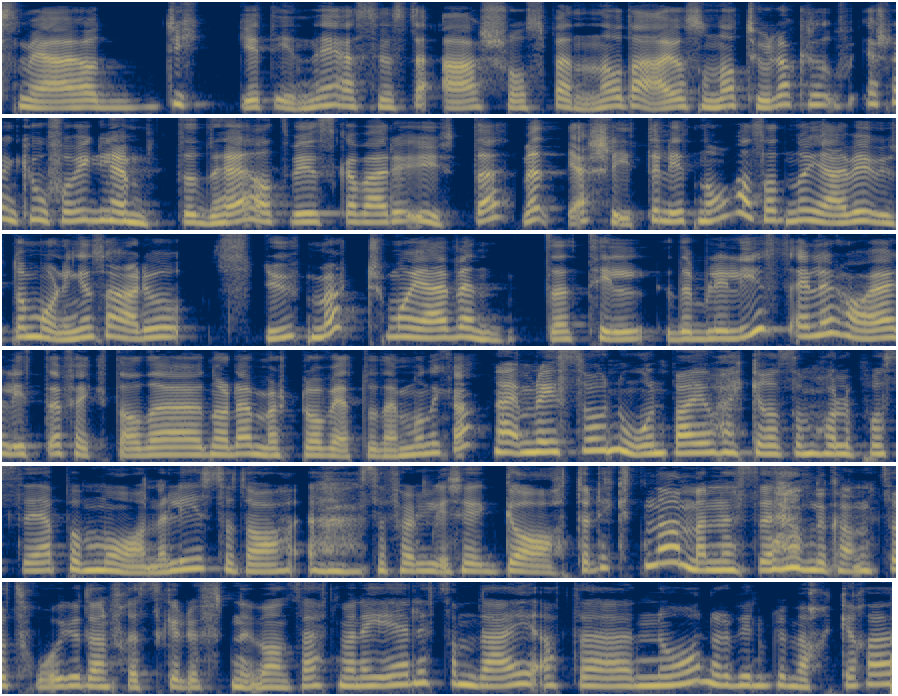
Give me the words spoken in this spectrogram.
som jeg har dykket inn i. Jeg syns det er så spennende, og det er jo så naturlig. Jeg skjønner ikke hvorfor vi glemte det, at vi skal være ute. Men jeg sliter litt nå. altså Når jeg vil ut om morgenen, så er det jo stup mørkt. Må jeg vente til det blir lyst, eller har jeg litt effekt av det når det er mørkt, og vet du det, Monica? Nei, men jeg så noen biohackere som holder på å se på månelyset, da selvfølgelig ikke gatelyktene, men se om du kan, så tror jeg jo den friske luften uansett. Men jeg er litt som deg, at eh, nå når det begynner å bli mørkere,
